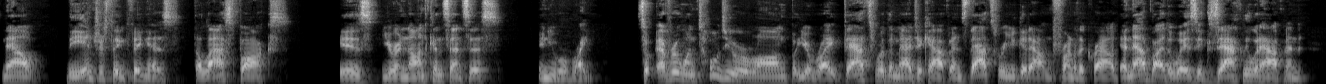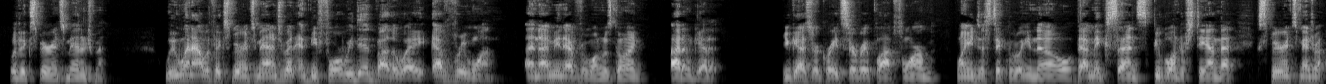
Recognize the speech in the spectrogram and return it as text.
Now, the interesting thing is the last box is you're a non-consensus and you were right. So everyone told you you were wrong, but you're right. That's where the magic happens. That's where you get out in front of the crowd. And that, by the way, is exactly what happened with experience management. We went out with experience management. And before we did, by the way, everyone, and I mean everyone, was going, I don't get it. You guys are a great survey platform. Why don't you just stick with what you know? That makes sense. People understand that. Experience management.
